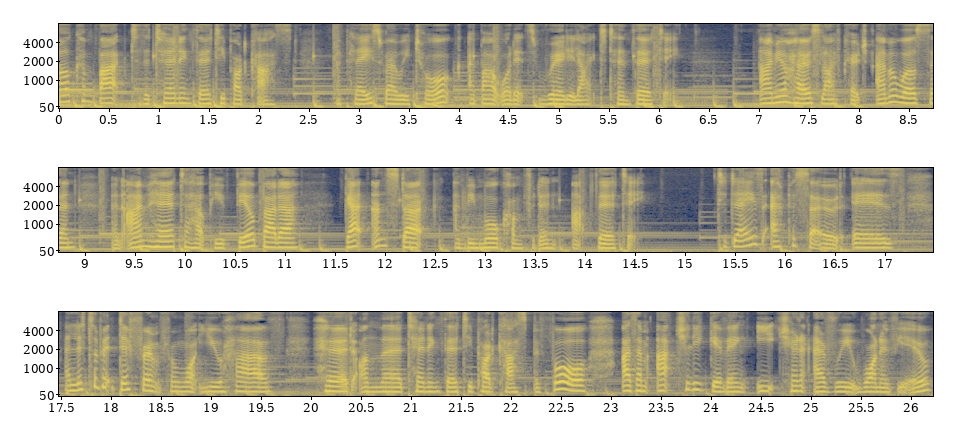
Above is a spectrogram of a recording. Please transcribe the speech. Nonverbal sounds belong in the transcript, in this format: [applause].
welcome back to the Turning 30 podcast, a place where we talk about what it's really like to turn 30. I'm your host, life coach Emma Wilson, and I'm here to help you feel better, get unstuck, and be more confident at 30. Today's episode is a little bit different from what you have heard on the Turning 30 podcast before, as I'm actually giving each and every one of you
